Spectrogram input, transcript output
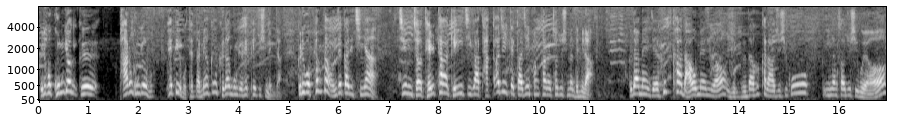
그리고 공격 그 바로 공격을 못- 회피를 못했다면 그냥 그 다음 공격 회피해 주시면 됩니다. 그리고 평타 언제까지 치냐? 지금 저 델타 게이지가 다 까질 때까지 평타를 쳐주시면 됩니다. 그 다음에 이제 흑화 나오면요. 이제 그 다음 흑화 나와주시고 그 인형 써주시고요.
